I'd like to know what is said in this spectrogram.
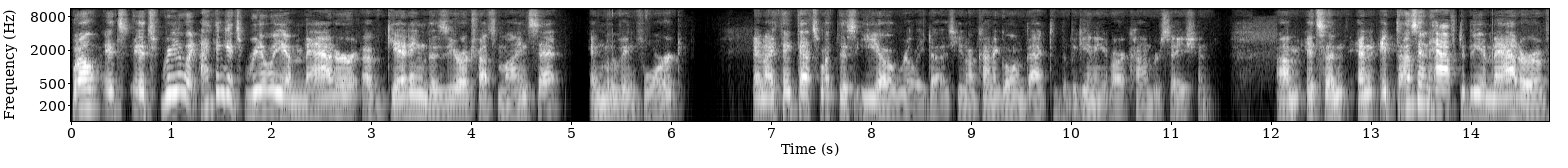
Well, it's it's really I think it's really a matter of getting the zero trust mindset and moving forward. And I think that's what this EO really does, you know, kind of going back to the beginning of our conversation. Um, it's an, and it doesn't have to be a matter of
